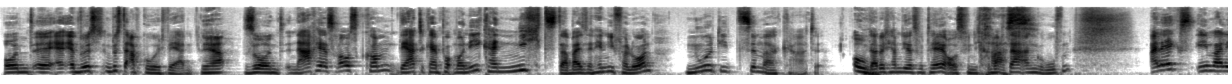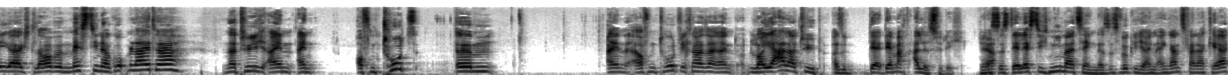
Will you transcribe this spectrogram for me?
Und äh, er, er müsste, müsste abgeholt werden. Ja. So, und nachher ist rausgekommen, der hatte kein Portemonnaie, kein nichts dabei, sein Handy verloren, nur die Zimmerkarte. Oh. Und dadurch haben die das Hotel ausfindig gemacht, da angerufen. Alex, ehemaliger, ich glaube, Messdiener Gruppenleiter, natürlich ein, ein auf den Tod, ähm, ein auf den Tod, wie kann man sagen, ein loyaler Typ. Also der, der macht alles für dich. Ja. Das ist, der lässt dich niemals hängen. Das ist wirklich ein, ein ganz feiner Kerl.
